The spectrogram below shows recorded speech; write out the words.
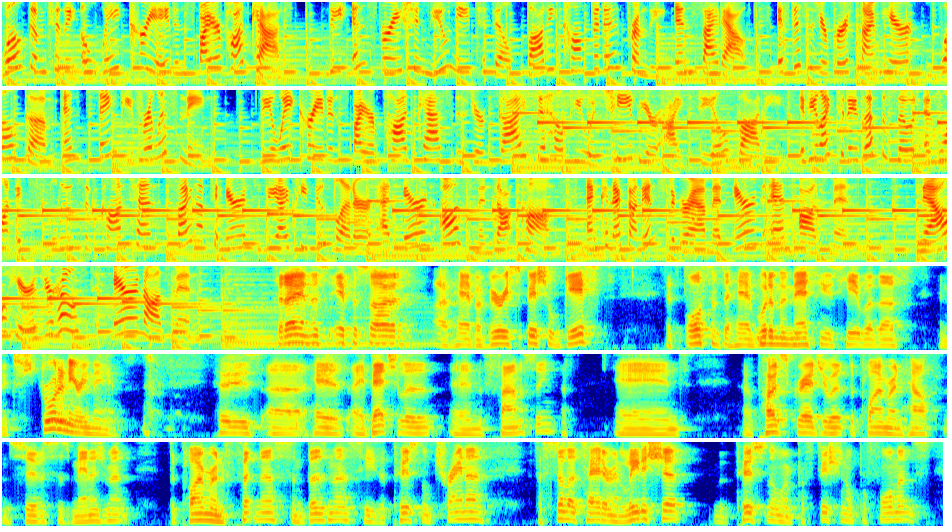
Welcome to the Awake, Create, Inspire podcast, the inspiration you need to feel body confident from the inside out. If this is your first time here, welcome and thank you for listening. The Awake, Create, Inspire podcast is your guide to help you achieve your ideal body. If you like today's episode and want exclusive content, sign up to Aaron's VIP newsletter at aaronosman.com and connect on Instagram at Aaron N. Osman. Now, here's your host, Aaron Osman. Today, in this episode, I have a very special guest. It's awesome to have Wiremu Matthews here with us, an extraordinary man who uh, has a bachelor in pharmacy and a postgraduate diploma in health and services management, diploma in fitness and business. He's a personal trainer, facilitator, and leadership with personal and professional performance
